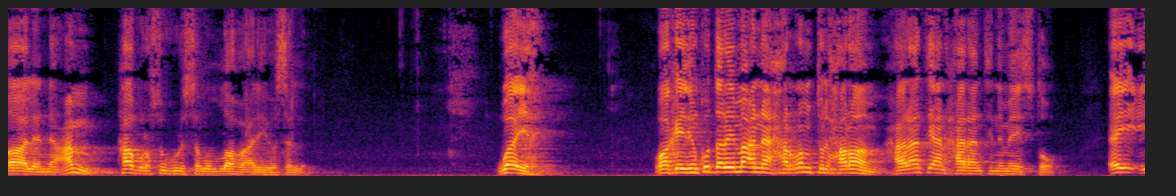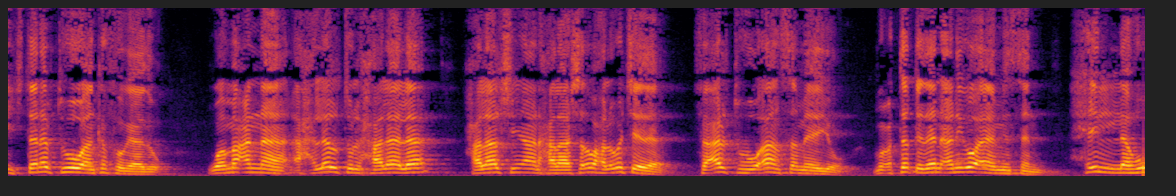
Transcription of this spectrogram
qaala nacam haabuu rasuulku uhi sala allahu calayhi wasalam waayahay waa ka idinku daray macnaa xaramtu lxaraam xaaraantii aan xaaraantinimaysto. Ay ijtanabtuhu aan ka fogaado. Wa macnaa axlaltu alxalaala xalaalshii aan xalaashado waxaa looga jeedaa facaltuhu aan sameeyo muctaqidan anigoo aaminsan xillahu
